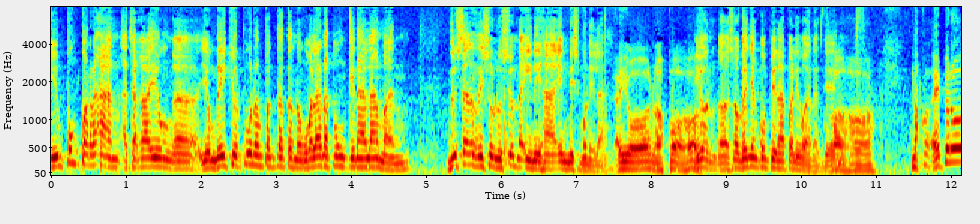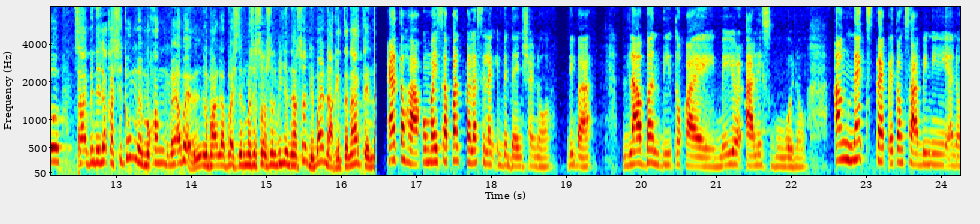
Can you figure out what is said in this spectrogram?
yung pong paraan at saka yung, ah, yung nature po ng pagtatanong, wala na pong kinalaman doon sa resolusyon na inihain mismo nila. Ayun, opo. oo. Yun, oh, so ganyan kong pinapaliwanag din. Oho. Nako, eh pero sabi nila kasi kung may mukhang, may, ah, well, lumalabas din naman sa social media, naso, di ba, nakita natin, Eto ha, kung may sapat pala silang ebidensya, no? 'Di ba? Laban dito kay Mayor Alice Guo, no? Ang next step, itong sabi ni, ano,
